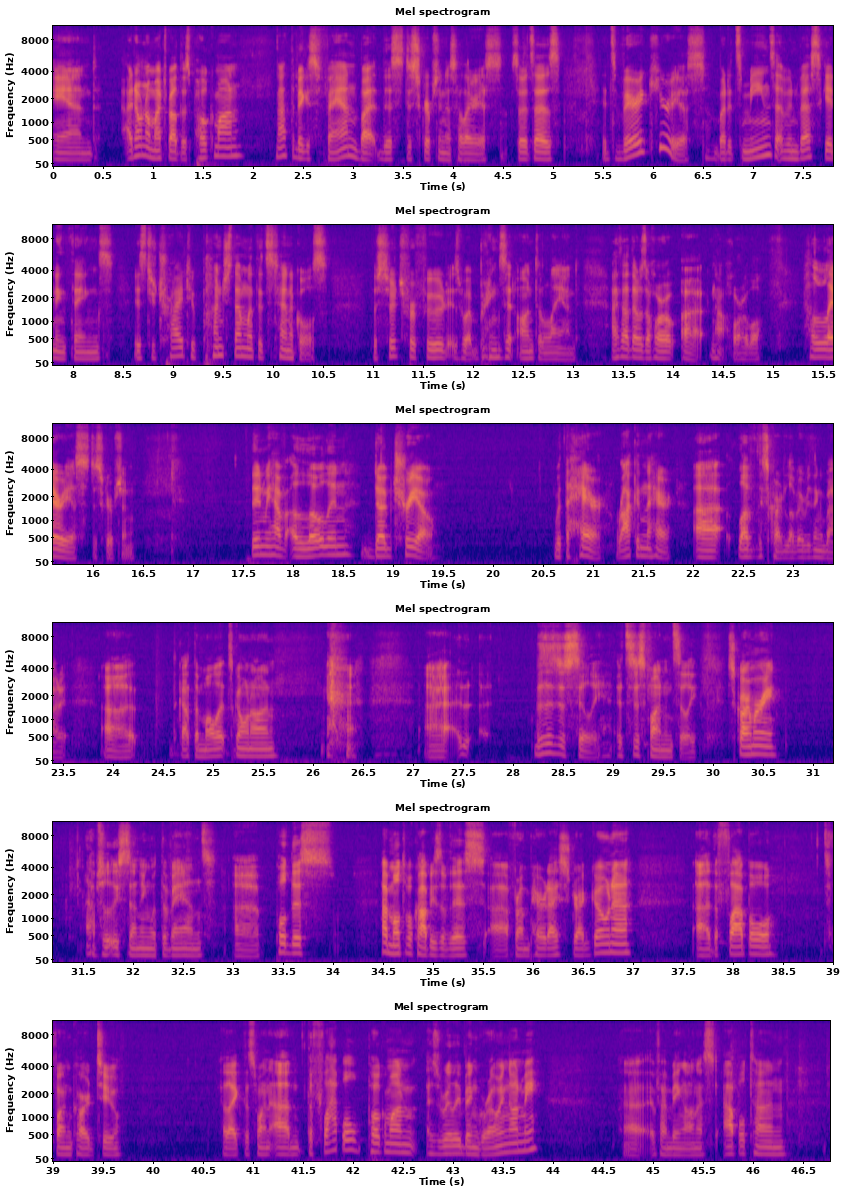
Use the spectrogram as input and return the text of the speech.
and I don't know much about this Pokemon. Not the biggest fan, but this description is hilarious. So it says, It's very curious, but its means of investigating things is to try to punch them with its tentacles. The search for food is what brings it onto land. I thought that was a horrible, uh, not horrible, hilarious description. Then we have Alolan Dugtrio with the hair, rocking the hair. Uh, love this card, love everything about it. Uh, got the mullets going on. uh, this is just silly. It's just fun and silly. Skarmory, absolutely stunning with the Vans. Uh, pulled this, I have multiple copies of this uh, from Paradise Dragona. Uh, the Flapple, it's a fun card too. I like this one. Um, the Flapple Pokemon has really been growing on me, uh, if I'm being honest. Appletun,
